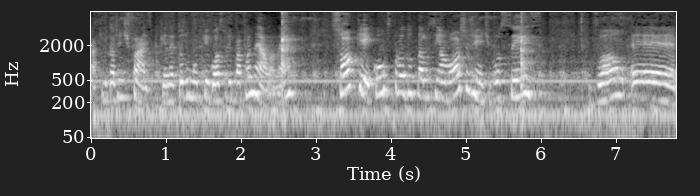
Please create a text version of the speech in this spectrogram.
Aquilo que a gente faz, porque não é todo mundo que gosta de limpar panela, né? Só que com os produtos da Lucinha Rocha, gente, vocês vão... É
